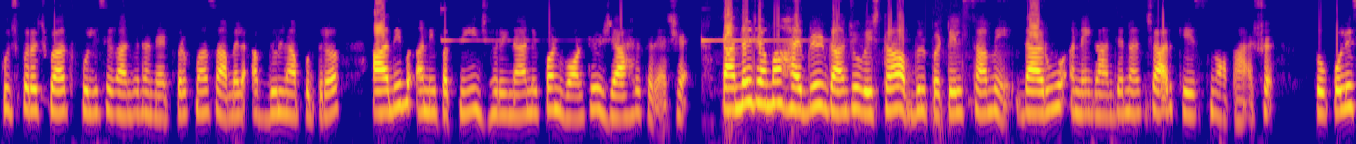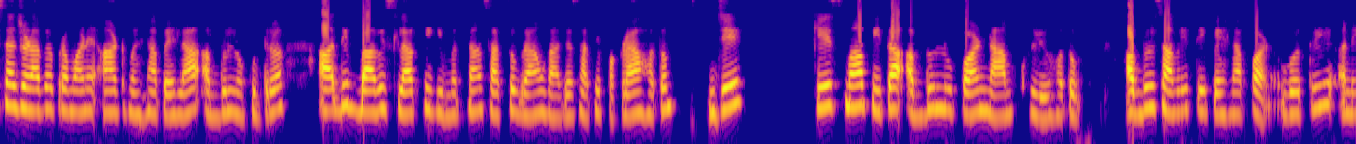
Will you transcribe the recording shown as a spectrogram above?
પૂછપરછ બાદ પોલીસે ગાંજાના નેટવર્કમાં સામેલ અબ્દુલના પુત્ર આદિબ અને પત્ની ઝરીનાને પણ વોન્ટેડ જાહેર કર્યા છે. તાંદલજામાં હાઇબ્રિડ ગાંજો વેચતા અબ્દુલ પટેલ સામે દારૂ અને ગાંજાના ચાર કેસ નોંધાયા છે. તો પોલીસના જણાવ્યા પ્રમાણે આઠ મહિના પહેલા અબ્દુલનો પુત્ર આદિબ બાવીસ લાખની કિંમતના સાતસો ગ્રામ ગાંજા સાથે પકડાયો હતો, જે કેસમાં પિતા અબ્દુલનું પણ નામ ખુલ્યું હતું. અબ્દુલ સામે તે પહેલા પણ ગોત્રી અને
